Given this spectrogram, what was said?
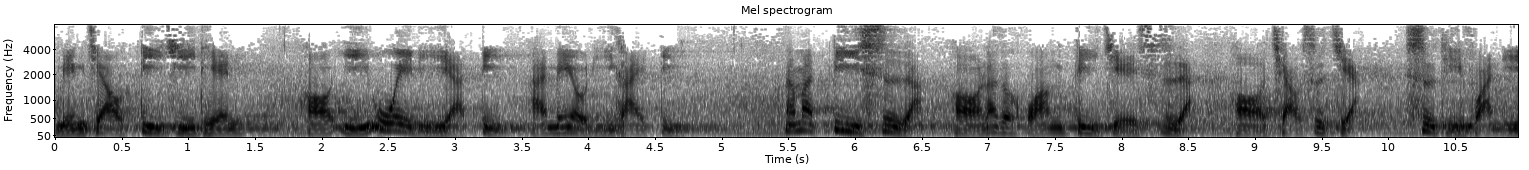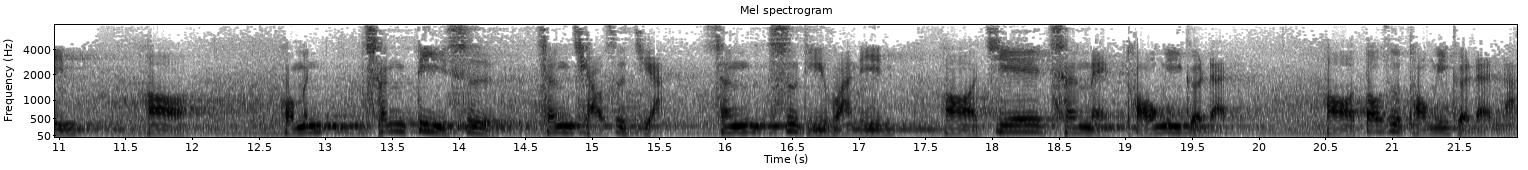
名叫地基天。哦，以位里呀地，还没有离开地。那么地四啊，哦，那个皇帝解释啊，哦，巧是讲四体还阴。哦，我们称地四。称巧是讲，称四体还阴，哦，皆称呢同一个人，哦，都是同一个人啊。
